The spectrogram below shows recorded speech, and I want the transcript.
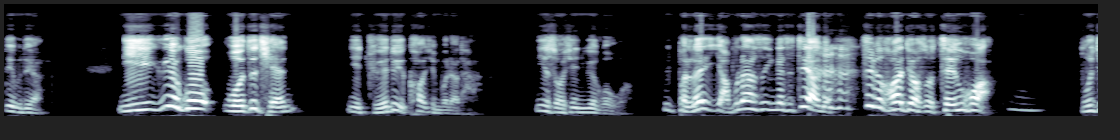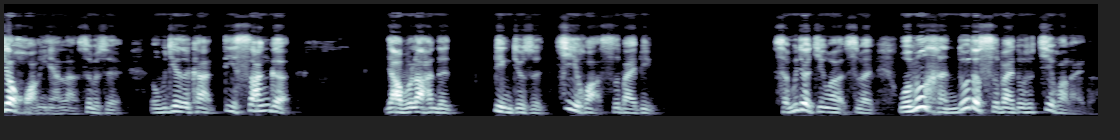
对不对啊？你越过我之前，你绝对靠近不了他。你首先越过我。本来亚伯拉罕是应该是这样的，这个话叫做真话，嗯，不叫谎言了，是不是？我们接着看第三个亚伯拉罕的病，就是计划失败病。什么叫计划失败？我们很多的失败都是计划来的，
